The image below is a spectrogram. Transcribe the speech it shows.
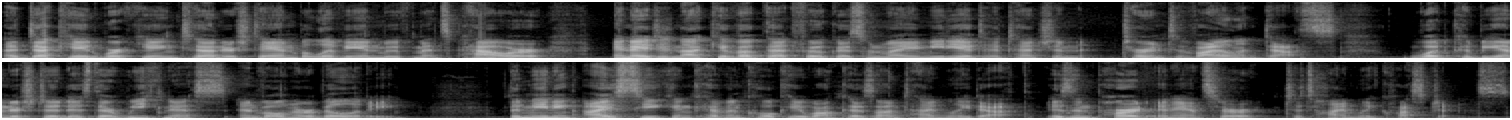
a decade working to understand Bolivian movement's power, and I did not give up that focus when my immediate attention turned to violent deaths, what could be understood as their weakness and vulnerability. The meaning I seek in Kevin Colquehuanca's untimely death is in part an answer to timely questions.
